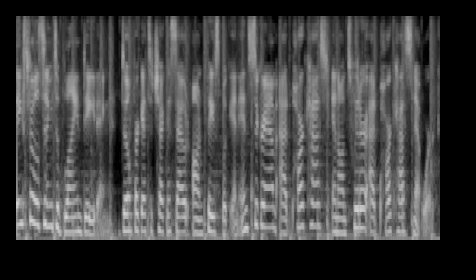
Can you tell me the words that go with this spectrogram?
Thanks for listening to Blind Dating. Don't forget to check us out on Facebook and Instagram at Parcast and on Twitter at Parcast Network.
